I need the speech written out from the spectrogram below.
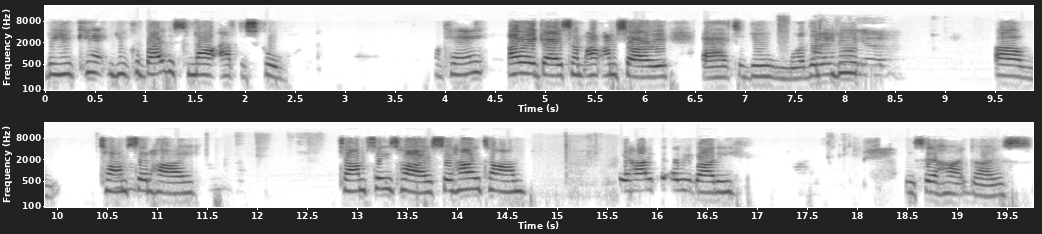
But you can't. You could buy this tomorrow after school. Okay. All right, guys. I'm I'm I'm sorry. I have to do motherly duty. Um, Tom said hi. Tom says hi. Say hi, Tom. Say hi to everybody. He said hi, guys,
